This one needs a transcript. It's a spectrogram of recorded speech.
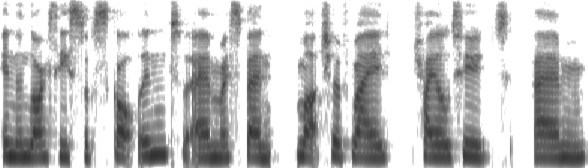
in the northeast of Scotland. Um, I spent much of my childhood um,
